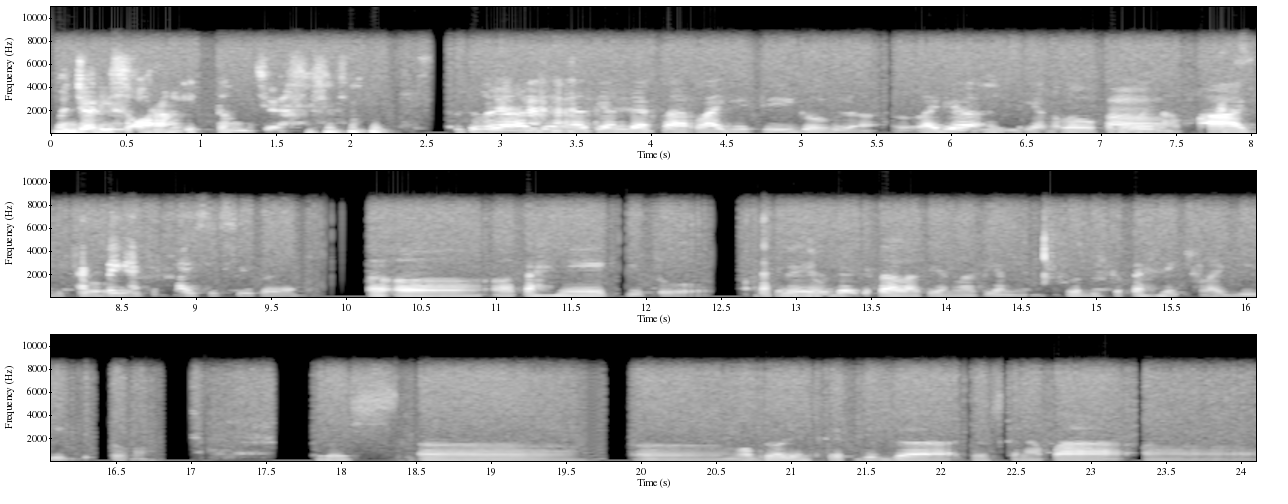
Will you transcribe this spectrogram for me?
menjadi seorang iteng aja. sebenarnya latihan-latihan dasar lagi sih gue bilang lah dia Hmm. yang lo perluin Oh, apa Act- gitu Acting exercises gitu ya. Eh, eh, eh, teknik gitu akhirnya Teknik ya ya. udah kita latihan-latihan lebih ke teknik lagi gitu terus eh, eh, ngobrolin skrip juga terus kenapa eh,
